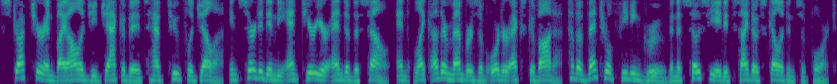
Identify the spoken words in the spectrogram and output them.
Structure and biology Jakobids have two flagella, inserted in the anterior end of the cell, and, like other members of order Excavata, have a ventral feeding groove and associated cytoskeleton support.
